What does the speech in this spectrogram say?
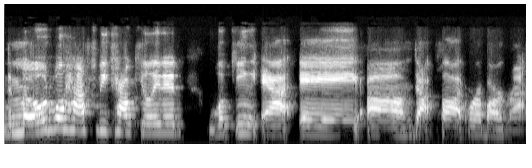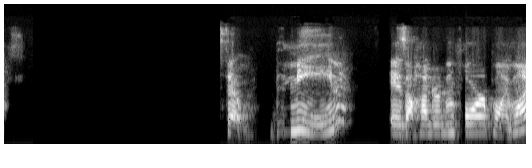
The mode will have to be calculated looking at a um, dot plot or a bar graph. So the mean is 104.1.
